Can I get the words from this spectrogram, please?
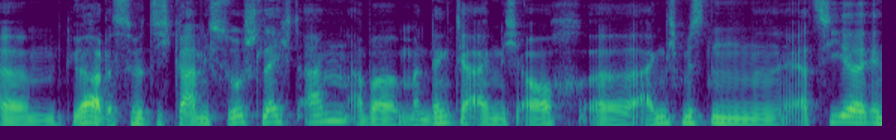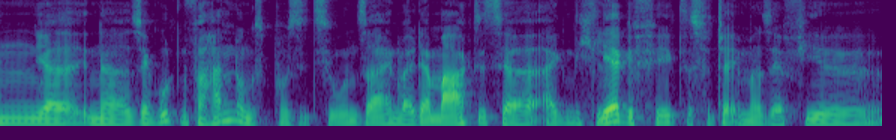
ähm, ja, das hört sich gar nicht so schlecht an, aber man denkt ja eigentlich auch, äh, eigentlich müssten ErzieherInnen ja in einer sehr guten Verhandlungsposition sein, weil der Markt ist ja eigentlich leergefegt. Es wird ja immer sehr viel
